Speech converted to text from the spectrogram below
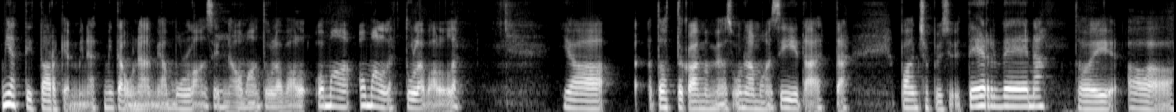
miettiä tarkemmin, että mitä unelmia mulla on sinne omaan tulevalle, oma, omalle tulevalle. Ja totta kai mä myös unelmoin siitä, että Pancho pysyy terveenä. Toi uh,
